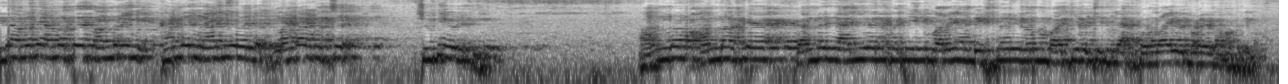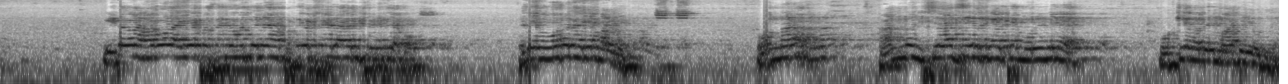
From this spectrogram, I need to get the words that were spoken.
ഇതറിഞ്ഞ അന്നത്തെ തന്ത്രി കണ്ണിൽ രാജീവര് നടച്ച് ശുദ്ധി വരുത്തി അന്ന് അന്നൊക്കെ കണ്ണിൽ രാജ്യവരെ പറ്റി പറയാൻ ഡിക്ഷണറിയിലൊന്നും ബാക്കി വെച്ചിട്ടില്ല പിണറായി ഉൾപ്പെടെയുള്ള മന്ത്രി. ഇത്തവണ ആഗോള അയ്യപ്പ സംഗമത്തിന് പ്രതിപക്ഷ നേതാവ് ക്ഷണിച്ചപ്പോ ഇതിലെ മൂന്ന് കാര്യം പറഞ്ഞു. ഒന്ന് അന്ന് വിശ്വാസികൾക്കേറ്റ മുറിവിന് മുഖ്യമന്ത്രി മാറ്റി ചോദിച്ചു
